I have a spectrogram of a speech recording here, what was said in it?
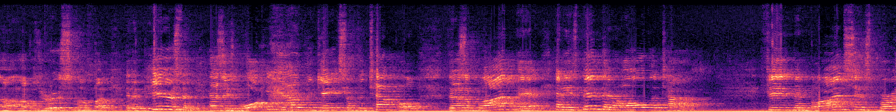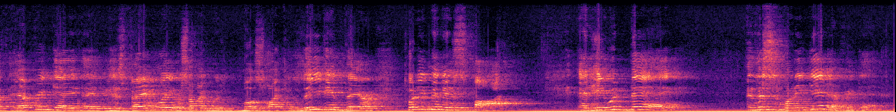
uh, of Jerusalem. But it appears that as he's walking out of the gates of the temple, there's a blind man, and he's been there all the time. If he had been blind since birth, every day they, his family or somebody would most likely lead him there, put him in his spot, and he would beg, and this is what he did every day.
